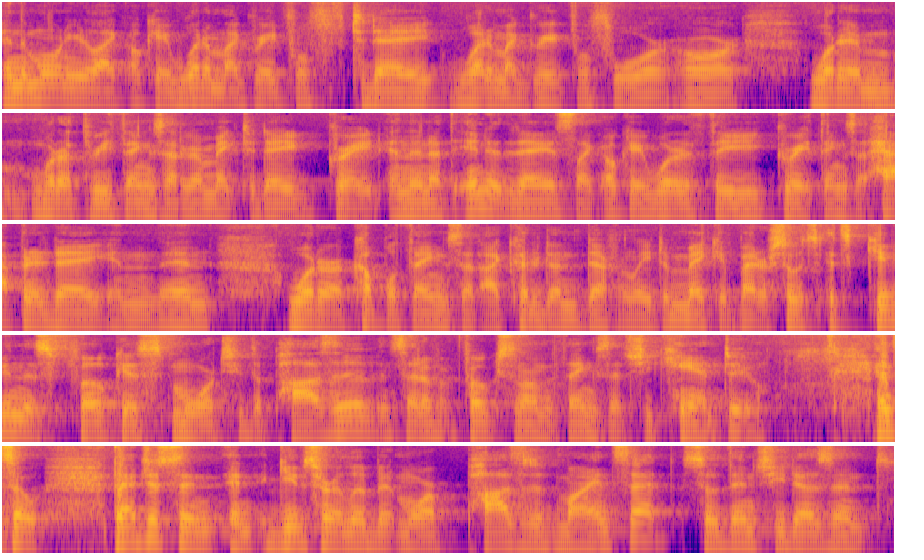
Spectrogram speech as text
in the morning you're like, okay, what am I grateful for today? What am I grateful for? Or what am what are three things that are gonna make today great? And then at the end of the day, it's like, okay, what are three great things that happened today? And then what are a couple things that I could have done differently to make it better? So it's it's giving this focus more to the positive instead of focusing on the things that she can't do. And so that just in gives her a little bit more positive mindset. So then she doesn't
